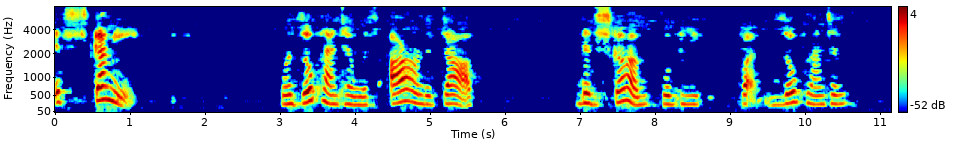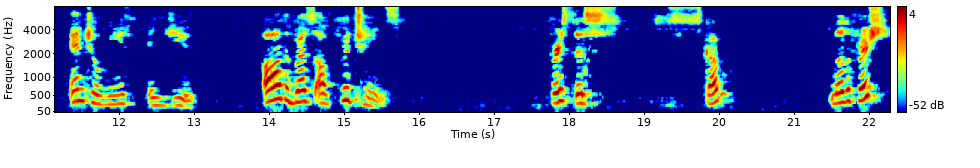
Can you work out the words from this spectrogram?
It's scummy. When zooplankton was on the job, the scum will be zooplankton, anchovies, and you. All the birds of food chains. First is scum, little fish,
